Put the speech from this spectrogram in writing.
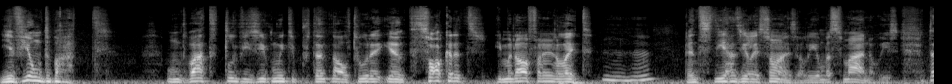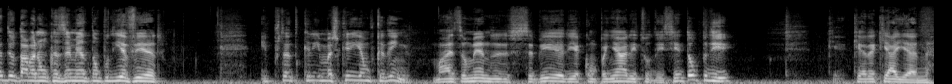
e havia um debate, um debate televisivo muito importante na altura entre Sócrates e Manuel Ferreira Leite. Uhum antecedia as eleições, ali uma semana ou isso. Portanto, eu estava num casamento, não podia ver. E, portanto, queria, mas queria um bocadinho, mais ou menos saber e acompanhar e tudo isso. E então pedi, que, quer aqui à Ana,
